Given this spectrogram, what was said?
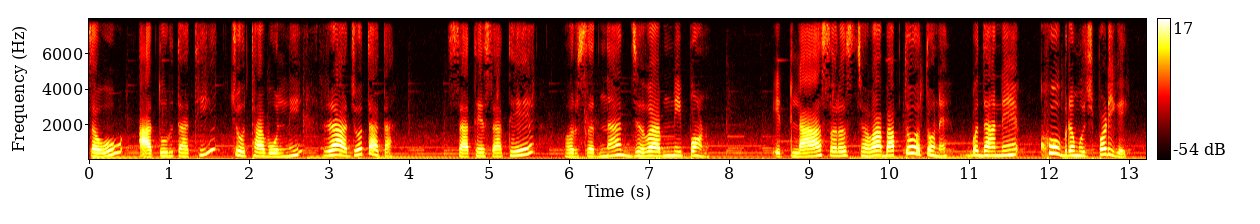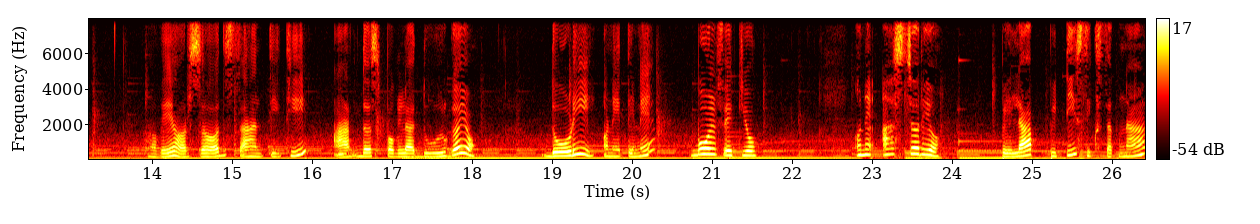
સૌ આતુરતાથી ચોથા બોલની રાહ જોતા હતા. સાથે સાથે હર્ષદના જવાબની પણ. એટલા સરસ જવાબ આપતો હતો ને, બધાને ખૂબ રમૂજ પડી ગઈ. હવે હર્ષદ શાંતિથી આઠ દસ પગલાં દૂર ગયો, દોડી અને તેને બોલ ફેંક્યો. અને આશ્ચર્ય, પેલા પીટી શિક્ષકના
